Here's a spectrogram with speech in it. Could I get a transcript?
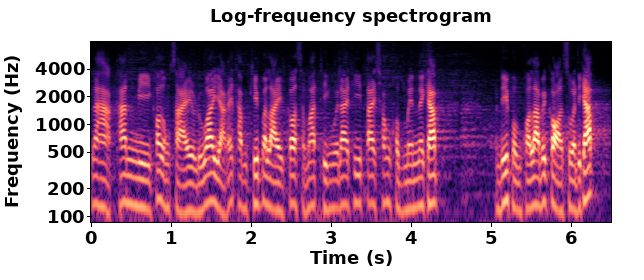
และหากท่านมีข้อสงสัย หรือว่าอยากให้ทำคลิปอะไรก็สามารถทิ้งไว้ได้ที่ใต้ช่องคอมเมนต์นะครับวันนี้ผมขอลาไปก่อนสวัสดีครับ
